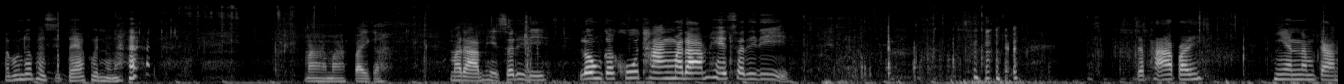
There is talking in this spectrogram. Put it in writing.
ถ้าเบิ่งเด้อไผสิแตกเพิ่นน่ะนะมามาไปกะมาดามเห็ดซะดีๆลงกระคูทางมาดามเห็ดซะดีๆจะพาไปเฮียนนำกัน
